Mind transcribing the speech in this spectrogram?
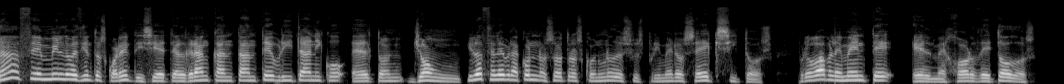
Nace en 1947 el gran cantante británico Elton John y lo celebra con nosotros con uno de sus primeros éxitos, probablemente el mejor de todos,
